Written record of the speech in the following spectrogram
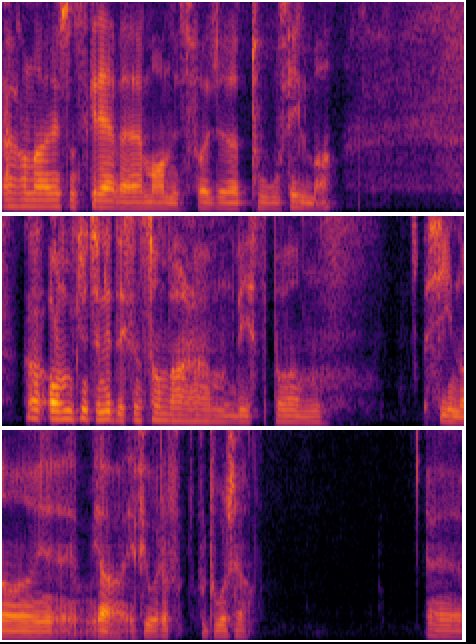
Eh, Han har liksom skrevet manus for øh, to filmer eh, om Knutsen Ludvigsen som var vist på um, kino ja, i fjor, for, to år siden. Eh,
